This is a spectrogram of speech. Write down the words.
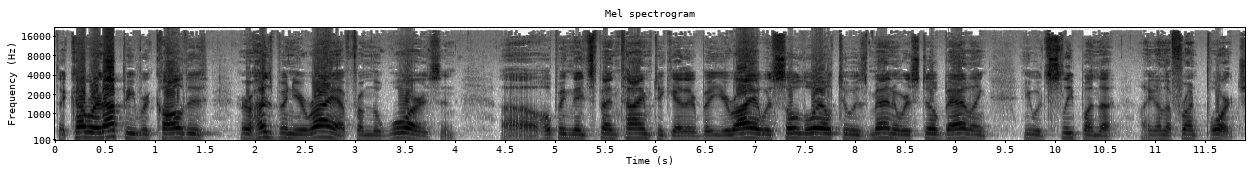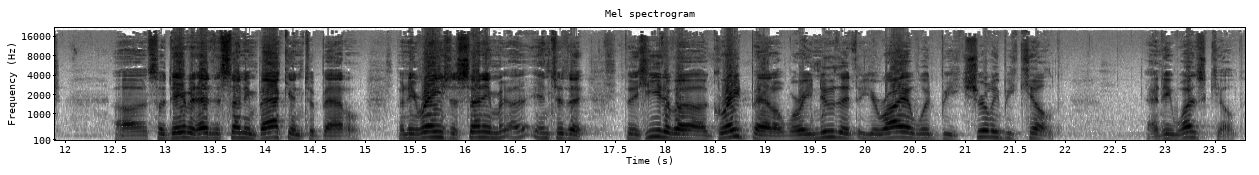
To cover it up, he recalled his, her husband Uriah from the wars and uh, hoping they'd spend time together. But Uriah was so loyal to his men who were still battling, he would sleep on the like on the front porch. Uh, so David had to send him back into battle. And he arranged to send him uh, into the, the heat of a, a great battle where he knew that Uriah would be surely be killed. And he was killed.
